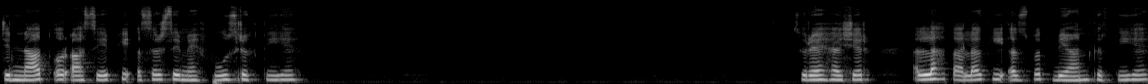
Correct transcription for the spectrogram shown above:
جنات اور آسیب کے اثر سے محفوظ رکھتی ہے۔ سورہ حشر اللہ تعالیٰ کی عظمت بیان کرتی ہے۔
